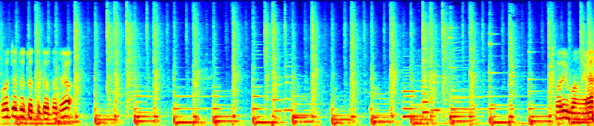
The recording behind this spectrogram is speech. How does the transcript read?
Oh tuh tuh tuh tuh tuh, tuh. Sorry bang ya.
